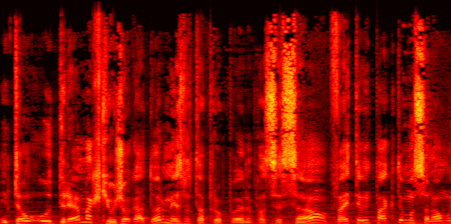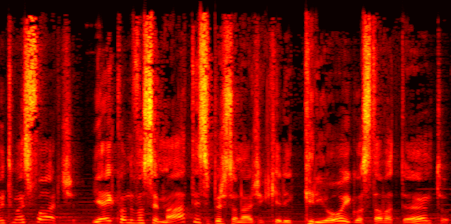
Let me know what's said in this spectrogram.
Então, o drama que o jogador mesmo tá propondo pra sessão vai ter um impacto emocional muito mais forte. E aí, quando você mata esse personagem que ele criou e gostava tanto,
